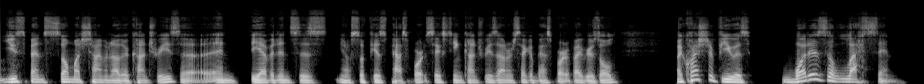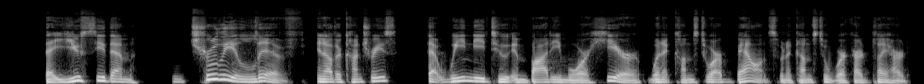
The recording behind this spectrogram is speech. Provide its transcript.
you spend so much time in other countries uh, and the evidence is you know, Sophia's passport 16 countries on her second passport at 5 years old my question for you is what is a lesson that you see them truly live in other countries that we need to embody more here when it comes to our balance, when it comes to work hard, play hard?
